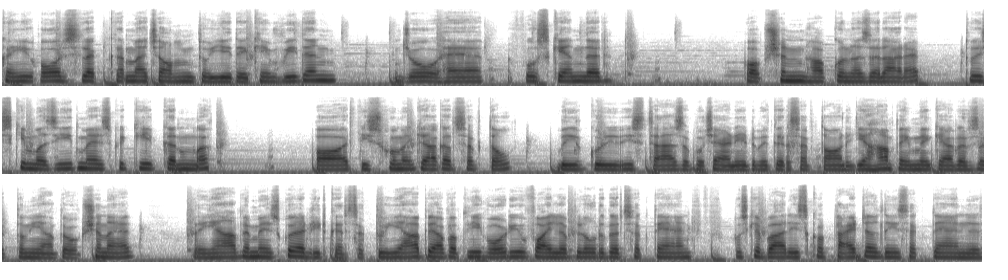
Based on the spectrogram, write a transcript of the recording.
कहीं और सिलेक्ट करना चाहूँ तो ये देखें विदन जो है, उसके अंदर ऑप्शन आपको नज़र आ रहा है। तो इसकी मज़ीद मैं इस पर क्लिक करूँगा और इसको मैं क्या कर सकता हूँ? बिल्कुल इस तरह से कुछ एडिट भी कर सकता हूँ और यहाँ पे मैं क्या कर सकता हूँ? यहाँ पे ऑप्शन आया। तो यहाँ पे मैं इसको एडिट कर सकता हूँ। यहाँ पे आप अपनी ऑडियो फ़ाइल अपलोड कर सकते हैं। उसके बाद इसको टाइटल दे सकते हैं,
